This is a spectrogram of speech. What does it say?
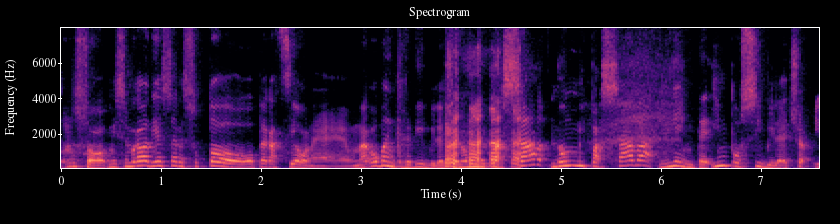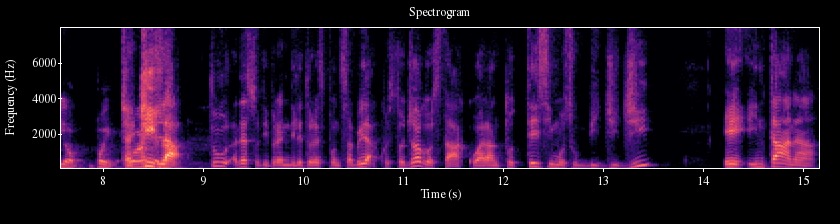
non lo so, mi sembrava di essere sotto operazione, una roba incredibile, cioè non mi passava, non mi passava niente, impossibile. Cioè, io poi Cioè, chi la- Tu adesso ti prendi le tue responsabilità. Questo gioco sta a 48esimo su BGG e Intana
